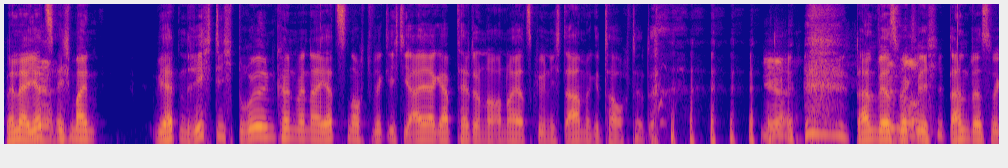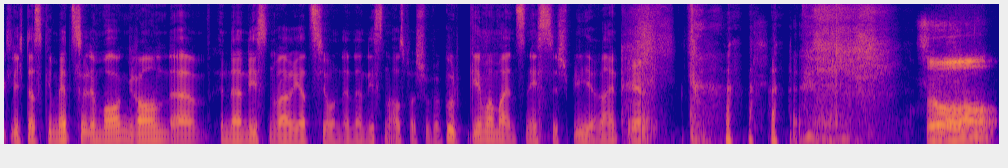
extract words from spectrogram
Wenn er jetzt, ja. ich meine, wir hätten richtig brüllen können, wenn er jetzt noch wirklich die Eier gehabt hätte und auch noch als König Dame getaucht hätte. Ja. dann wäre es genau. wirklich, dann wäre es wirklich das Gemetzel im Morgengrauen äh, in der nächsten Variation, in der nächsten Ausbaustufe. Gut, gehen wir mal ins nächste Spiel hier rein. Ja. so,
